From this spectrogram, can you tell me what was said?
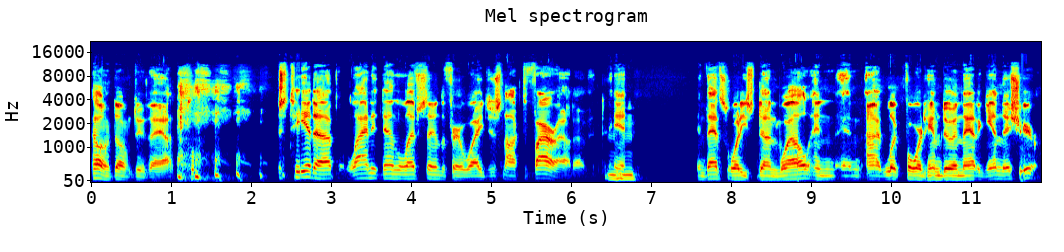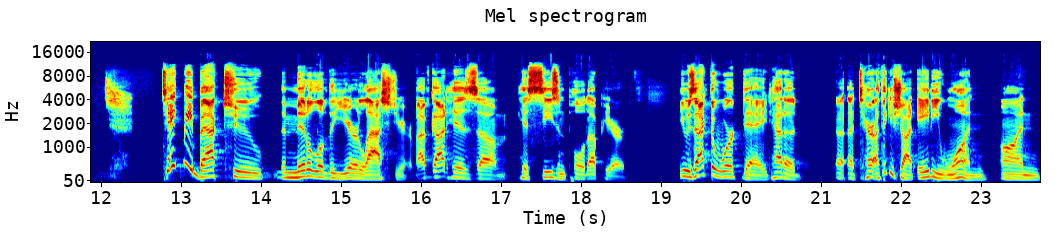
oh, don't do that. just tee it up, line it down the left side of the fairway, just knock the fire out of it. Mm-hmm. And and that's what he's done well. And and I look forward to him doing that again this year. Take me back to the middle of the year last year. I've got his um his season pulled up here. He was at the Workday, had a a, a ter- I think he shot 81 on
